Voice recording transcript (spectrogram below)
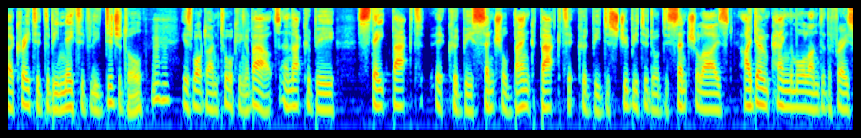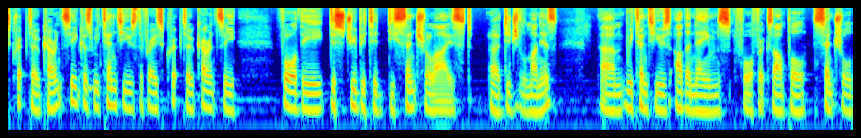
uh, created to be natively digital mm-hmm. is what I'm talking about, and that could be state backed, it could be central bank backed, it could be distributed or decentralized. I don't hang them all under the phrase cryptocurrency because we tend to use the phrase cryptocurrency for the distributed, decentralized uh, digital monies. Um, we tend to use other names for, for example, central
